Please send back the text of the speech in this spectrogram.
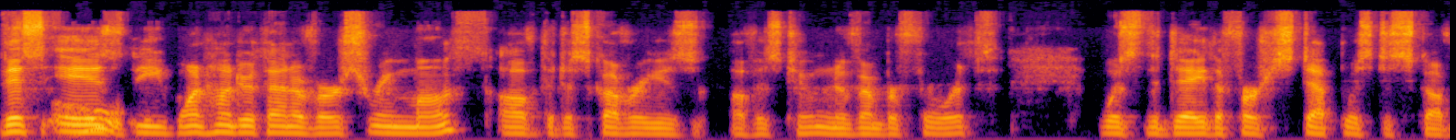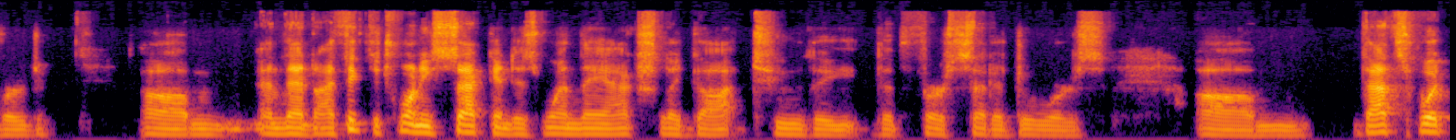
This is Ooh. the 100th anniversary month of the discoveries of his tomb. November 4th was the day the first step was discovered. Um, and then I think the 22nd is when they actually got to the the first set of doors. Um, that's what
